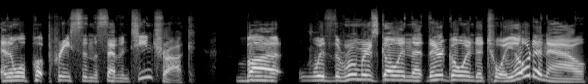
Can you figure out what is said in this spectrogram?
and then we'll put Preece in the 17 truck. But with the rumors going that they're going to Toyota now,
